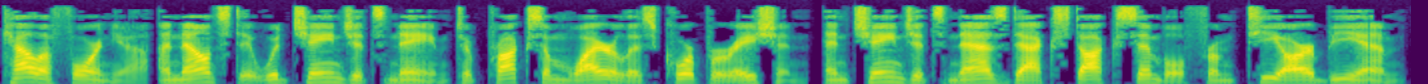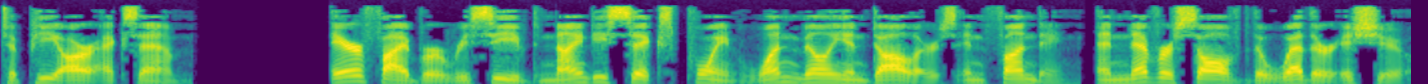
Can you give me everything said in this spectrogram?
California, announced it would change its name to Proxim Wireless Corporation, and change its Nasdaq stock symbol from TRBM to PRXM. Airfiber received $96.1 million in funding, and never solved the weather issue.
